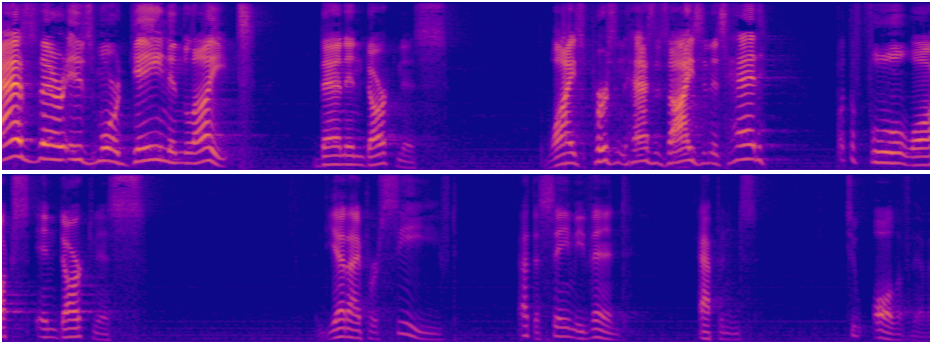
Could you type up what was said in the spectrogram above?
as there is more gain in light than in darkness. The wise person has his eyes in his head, but the fool walks in darkness. And yet I perceived at the same event happens to all of them.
